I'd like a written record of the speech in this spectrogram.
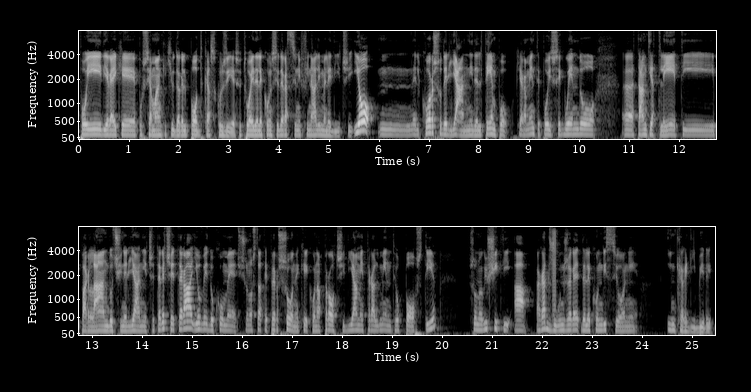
Poi direi che possiamo anche chiudere il podcast così e se tu hai delle considerazioni finali me le dici. Io mh, mm, nel corso degli anni, del tempo, chiaramente poi seguendo eh, tanti atleti, parlandoci negli anni, eccetera, eccetera, io vedo come ci sono state persone che con approcci diametralmente opposti sono riusciti a raggiungere delle condizioni incredibili.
